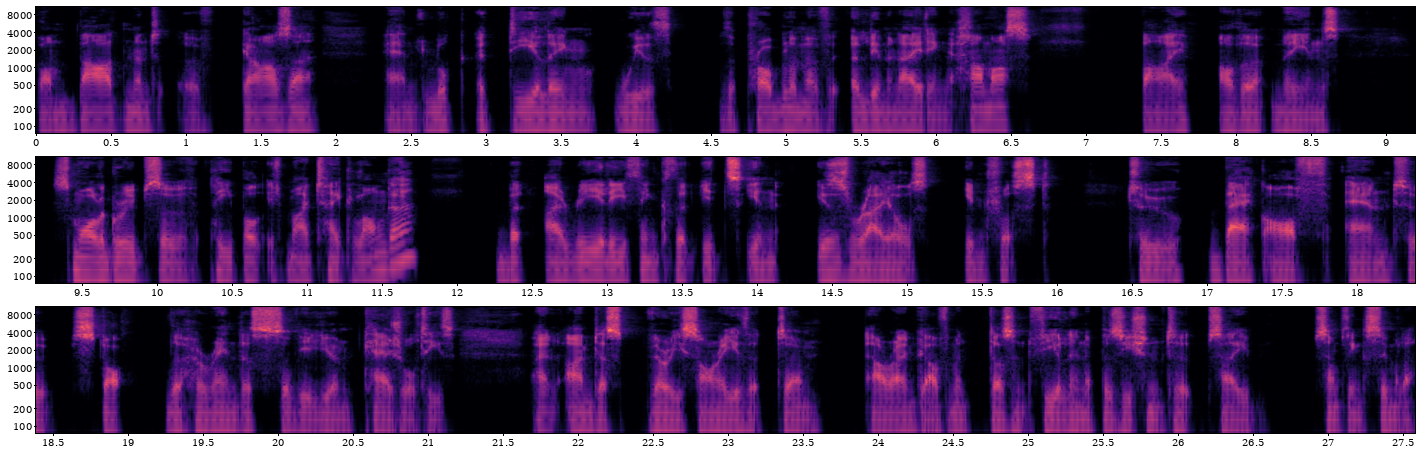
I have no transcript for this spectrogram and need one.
bombardment of Gaza and look at dealing with the problem of eliminating Hamas by other means. Smaller groups of people, it might take longer, but I really think that it's in Israel's interest to back off and to stop the horrendous civilian casualties. And I'm just very sorry that um, our own government doesn't feel in a position to say something similar.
